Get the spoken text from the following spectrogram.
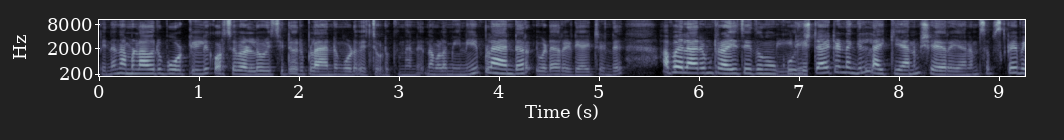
പിന്നെ നമ്മൾ ആ ഒരു ബോട്ടിലിൽ കുറച്ച് വെള്ളം ഒഴിച്ചിട്ട് ഒരു പ്ലാന്റും കൂടെ വെച്ച് കൊടുക്കുന്നുണ്ട്. നമ്മൾ മിനി പ്ലാന്റർ ഇവിടെ റെഡി ആയിട്ടുണ്ട്. അപ്പോൾ എല്ലാവരും ട്രൈ ചെയ്ത് നോക്കൂ. ഇഷ്ടമായിട്ടുണ്ടെങ്കിൽ ലൈക്ക് ചെയ്യാനും ഷെയർ ചെയ്യാനും സബ്സ്ക്രൈബ്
